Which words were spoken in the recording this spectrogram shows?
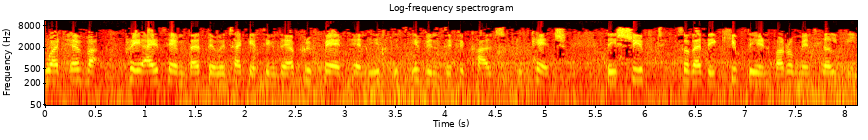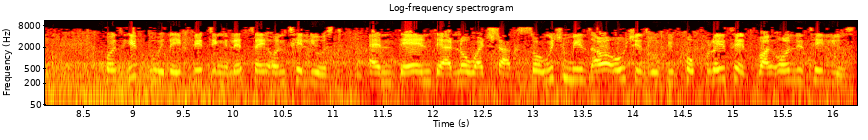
whatever prey item that they were targeting, they are prepared and if it's even difficult to catch, they shift so that they keep the environment healthy. Because if they're feeding, let's say, on teleost, and then there are no white sharks, so which means our oceans will be populated by only teleost.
